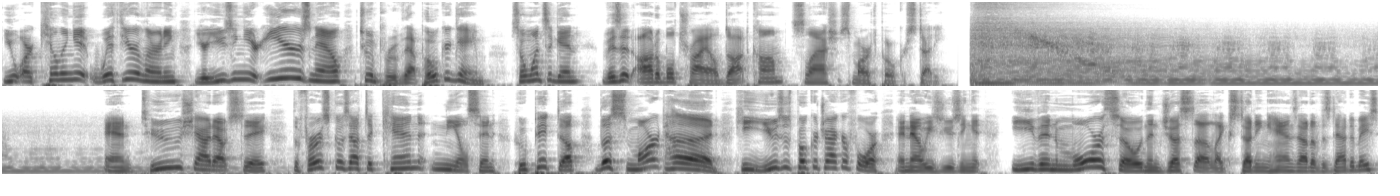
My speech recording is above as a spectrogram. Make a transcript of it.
You are killing it with your learning. You're using your ears now to improve that poker game. So once again, visit audibletrial.com slash smartpokerstudy. And two shout outs today. The first goes out to Ken Nielsen, who picked up the Smart HUD. He uses Poker Tracker 4, and now he's using it even more so than just uh, like studying hands out of his database.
